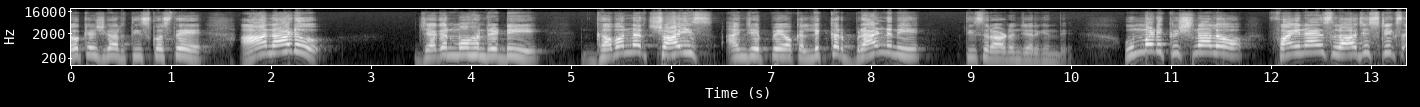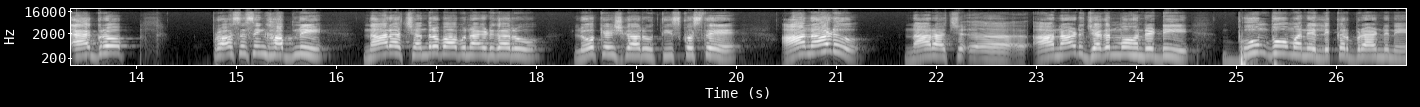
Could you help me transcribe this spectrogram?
లోకేష్ గారు తీసుకొస్తే ఆనాడు జగన్మోహన్ రెడ్డి గవర్నర్ చాయిస్ అని చెప్పే ఒక లిక్కర్ బ్రాండ్ని తీసుకురావడం జరిగింది. ఉమ్మడి కృష్ణాలో ఫైనాన్స్ లాజిస్టిక్స్ ఆగ్రో ప్రాసెసింగ్ హబ్ని నారా చంద్రబాబు నాయుడు గారు లోకేష్ గారు తీసుకొస్తే ఆనాడు నారా చ- ఆనాడు జగన్మోహన్ రెడ్డి బూమ్ బూమ్ అనే లిక్కర్ బ్రాండ్ని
